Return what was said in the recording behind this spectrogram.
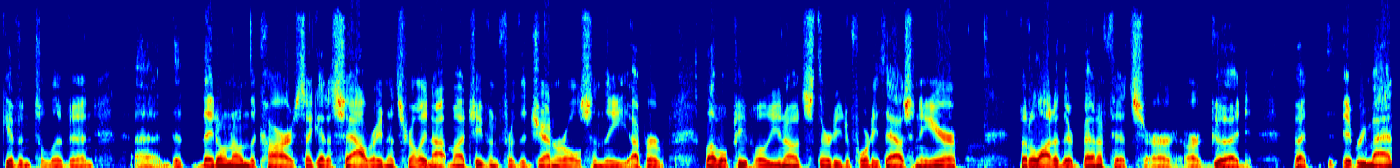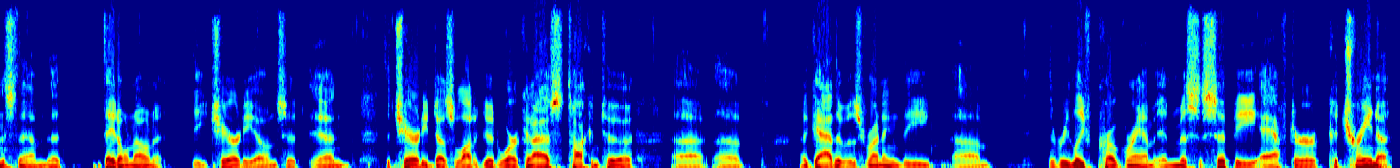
given to live in. Uh, that they don't own the cars. They get a salary, and it's really not much, even for the generals and the upper level people. You know, it's thirty to forty thousand a year, but a lot of their benefits are are good. But it reminds them that they don't own it the charity owns it, and the charity does a lot of good work. And I was talking to a, uh, a guy that was running the um, the relief program in Mississippi after Katrina,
